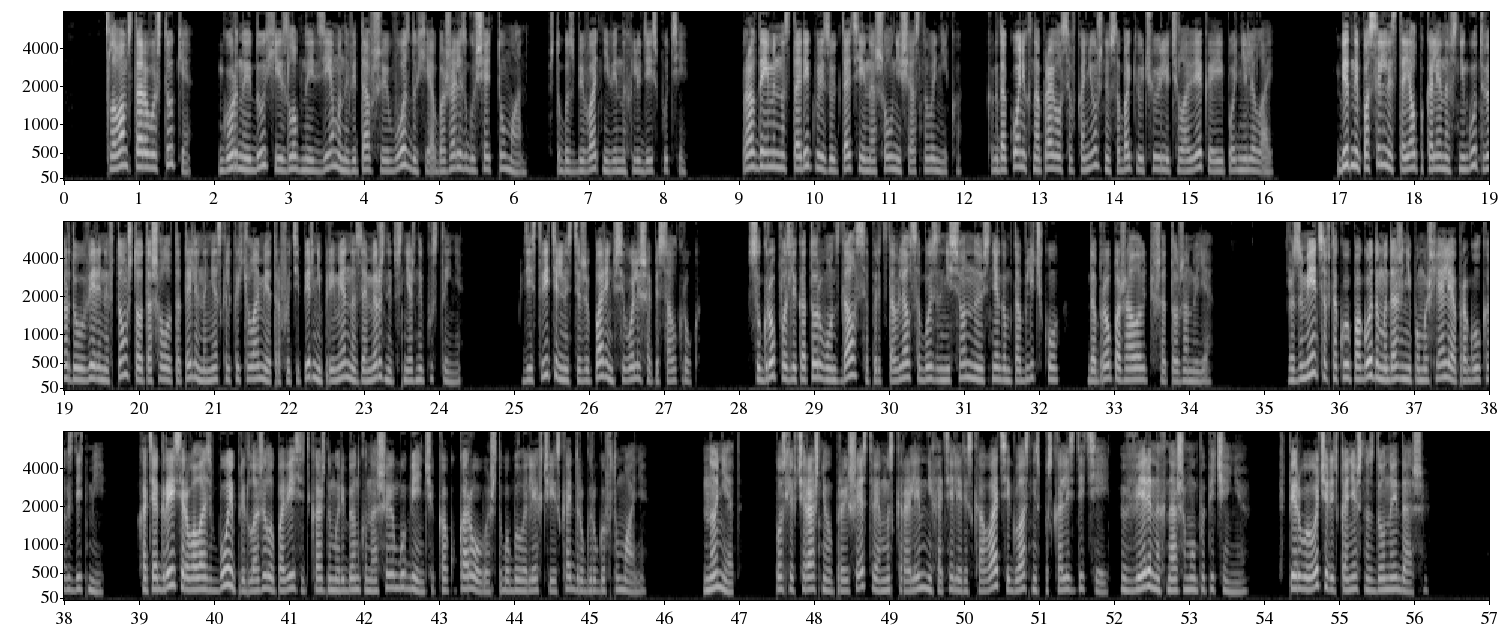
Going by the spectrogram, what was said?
Словам старого штуки, горные духи и злобные демоны, витавшие в воздухе, обожали сгущать туман, чтобы сбивать невинных людей с пути. Правда, именно старик в результате и нашел несчастного Ника. Когда конюх направился в конюшню, собаки учуяли человека и подняли лай. Бедный посыльный стоял по колено в снегу, твердо уверенный в том, что отошел от отеля на несколько километров и теперь непременно замерзнет в снежной пустыне. В действительности же парень всего лишь описал круг. Сугроб, возле которого он сдался, представлял собой занесенную снегом табличку «Добро пожаловать в шато Жанвье». Разумеется, в такую погоду мы даже не помышляли о прогулках с детьми. Хотя Грейси рвалась в бой и предложила повесить каждому ребенку на шею бубенчик, как у коровы, чтобы было легче искать друг друга в тумане. Но нет. После вчерашнего происшествия мы с Каролин не хотели рисковать и глаз не спускали с детей, вверенных нашему попечению. В первую очередь, конечно, с Доной и Даши.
